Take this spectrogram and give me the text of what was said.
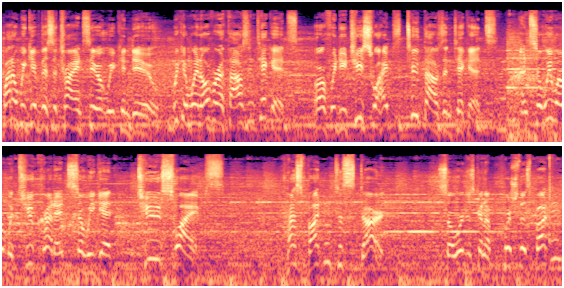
Why don't we give this a try and see what we can do? We can win over a thousand tickets, or if we do two swipes, 2,000 tickets. And so we went with two credits, so we get two swipes. Press button to start. So we're just gonna push this button,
